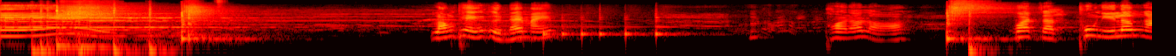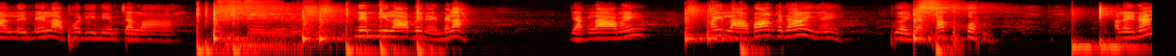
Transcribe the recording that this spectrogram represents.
นนี้ร้องเพลงอื่นได้ไหม พอแล้วเหรอ ว่าจะพรุ่งนี้เริ่มงานเลยไหมล่ะ พอดีเนมจะลา เนมมีลาไปไหนไหมล่ะ อยากลาไหม ไม่ลาบ้างก็ได้ไง เผื่ออยากพักผ่อน อะไรนะ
